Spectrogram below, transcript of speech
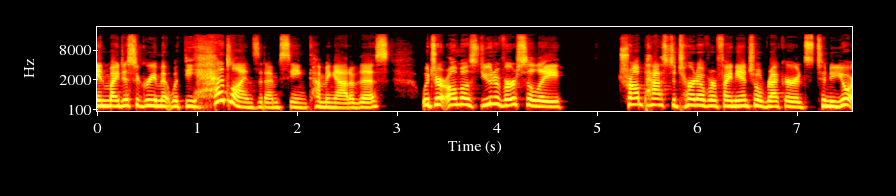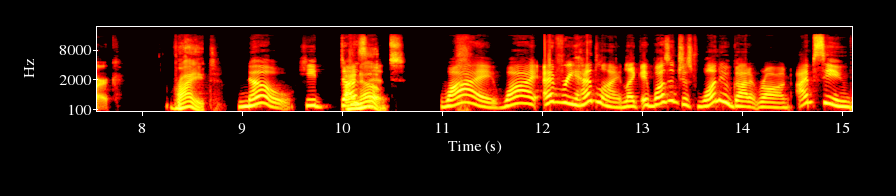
in my disagreement with the headlines that I'm seeing coming out of this, which are almost universally Trump has to turn over financial records to New York. Right. No, he doesn't. Why? Why? Every headline, like it wasn't just one who got it wrong. I'm seeing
